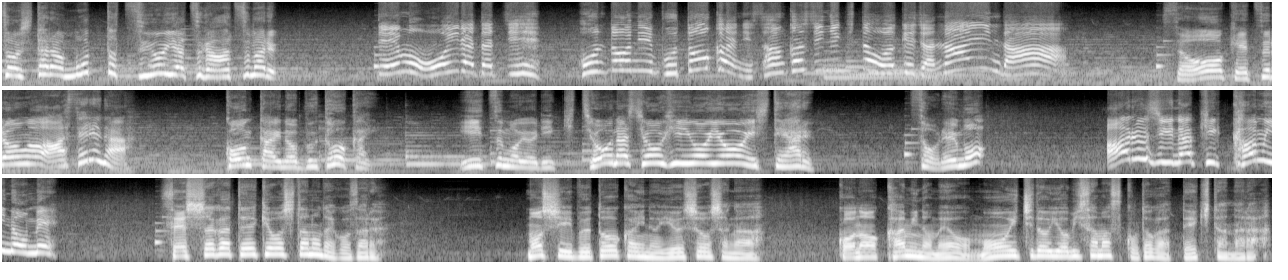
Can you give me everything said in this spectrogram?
そしたらもっと強いやつが集まる。でもオイラたち本当に舞踏会に参加しに来たわけじゃないんだ。そう結論を焦るな。今回の舞踏会いつもより貴重な商品を用意してある。それも主なき神の目。拙者が提供したのでござるもし舞踏会の優勝者がこの神の目をもう一度呼び覚ますことができたなら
